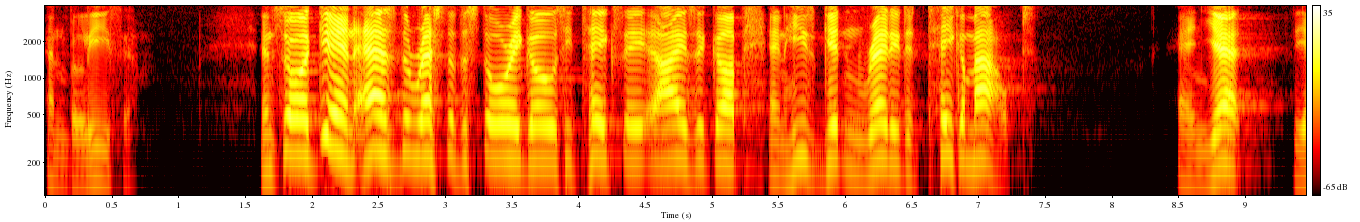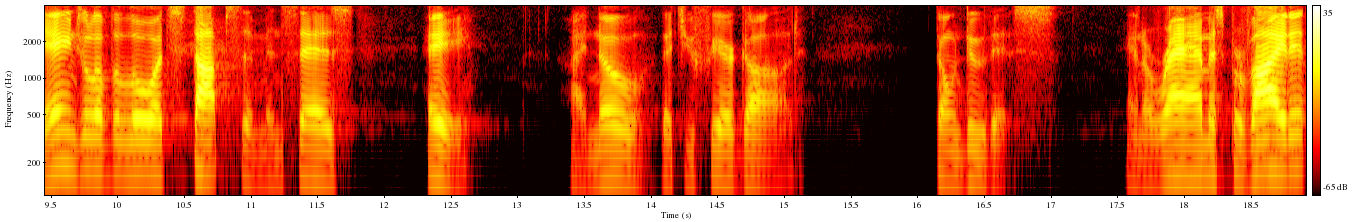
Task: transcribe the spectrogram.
and believe him. And so, again, as the rest of the story goes, he takes Isaac up and he's getting ready to take him out. And yet, the angel of the Lord stops him and says, Hey, I know that you fear God. Don't do this. And a ram is provided,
